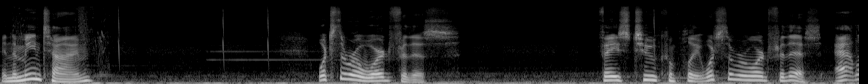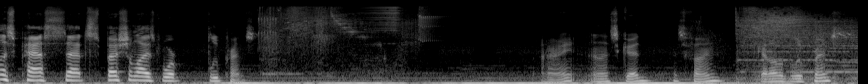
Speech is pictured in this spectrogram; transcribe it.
In the meantime, what's the reward for this? Phase 2 complete. What's the reward for this? Atlas Pass set specialized warp blueprints. Alright, that's good. That's fine. Got all the blueprints.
